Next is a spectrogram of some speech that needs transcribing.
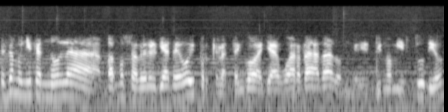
Esa muñeca no la vamos a ver el día de hoy porque la tengo allá guardada donde tengo mi estudio.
